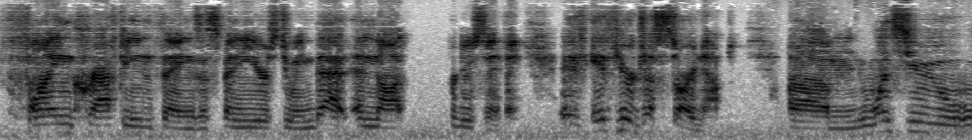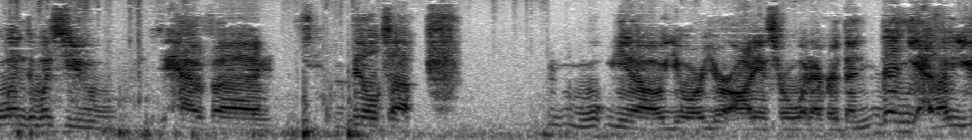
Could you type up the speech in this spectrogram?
fine crafting things and spending years doing that and not produce anything. If, if you're just starting out, um, once you when, once you have uh, built up you know your your audience or whatever, then then yeah, you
